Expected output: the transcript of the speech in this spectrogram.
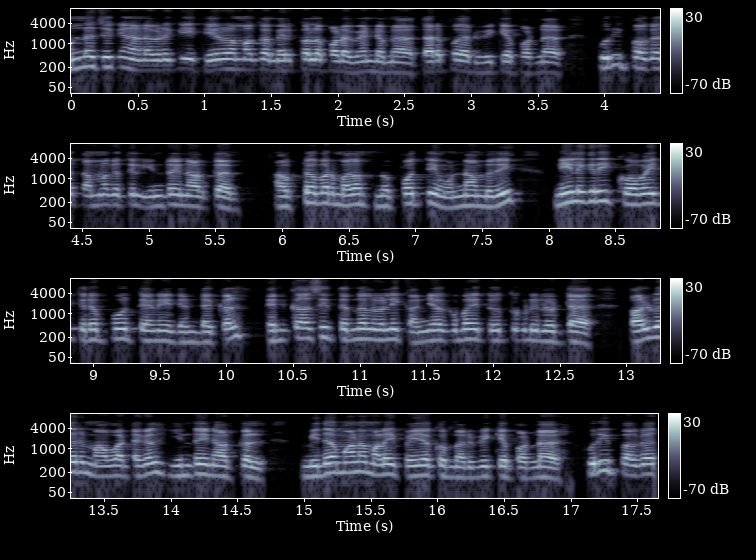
முன்னெச்சரிக்கை நடவடிக்கை தீவிரமாக மேற்கொள்ளப்பட வேண்டும் என தற்போது அறிவிக்கப்பட்டனர். குறிப்பாக தமிழகத்தில் இன்றைய நாட்கள் அக்டோபர் மாதம் முப்பத்தி ஒன்னாம் தேதி நீலகிரி கோவை திருப்பூர் தேனி திண்டுக்கல் தென்காசி திருநெல்வேலி கன்னியாகுமரி தூத்துக்குடி உள்ளிட்ட பல்வேறு மாவட்டங்கள் இன்றைய நாட்கள் மிதமான மழை பெய்யக்கூடும் அறிவிக்கப்பட்டனர். குறிப்பாக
